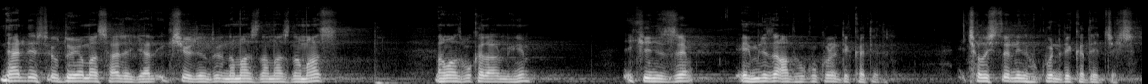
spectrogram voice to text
Neredeyse diyor, duyamaz hale gel. İki şey üzerinde duruyor. Namaz, namaz, namaz. Namaz bu kadar mühim. İkincisi, emrinizin adı hukukuna dikkat edin. Çalıştığınız hukukuna dikkat edeceksin.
